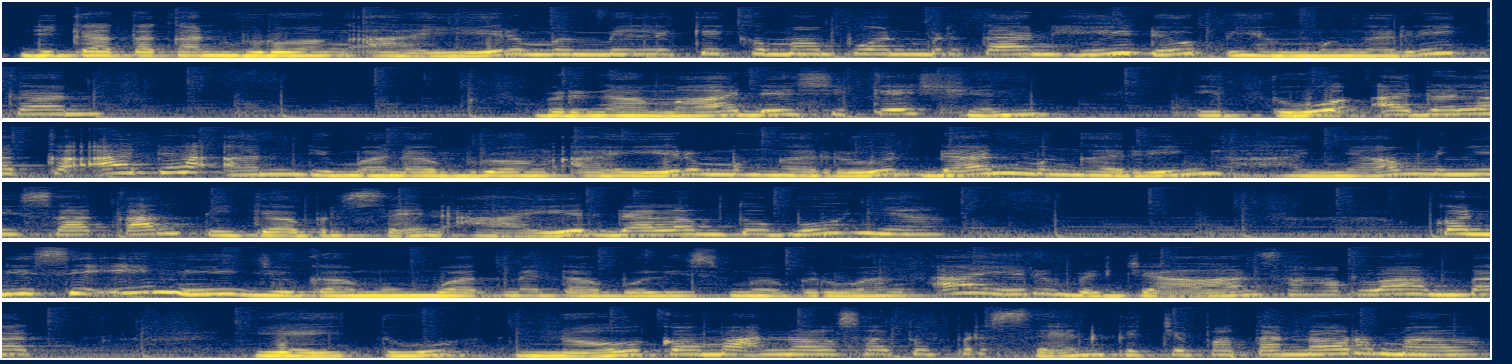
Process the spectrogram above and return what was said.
Dikatakan beruang air memiliki kemampuan bertahan hidup yang mengerikan. Bernama desiccation, itu adalah keadaan di mana beruang air mengerut dan mengering hanya menyisakan 3% air dalam tubuhnya. Kondisi ini juga membuat metabolisme beruang air berjalan sangat lambat, yaitu 0,01% kecepatan normal.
